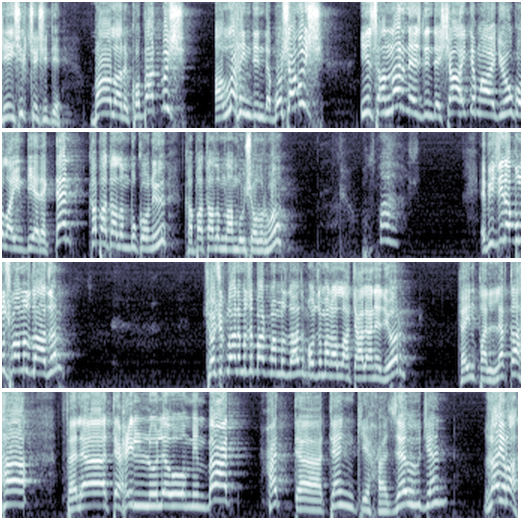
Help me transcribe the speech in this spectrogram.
değişik çeşidi. Bağları kopartmış, Allah indinde boşamış, insanlar nezdinde şahidi maidi yok olayın diyerekten kapatalım bu konuyu. Kapatalım lan bu iş olur mu? Olmaz. E biz yine buluşmamız lazım. Çocuklarımızı bakmamız lazım. O zaman Allah Teala ne diyor? فَاِنْ طَلَّقَهَا فَلَا تَحِلُّ لَهُ مِنْ بَعْدِ hatta tenkiha zevcen gayra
